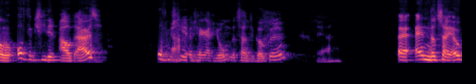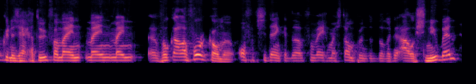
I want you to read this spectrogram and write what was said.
komen? Of ik zie er oud uit, of Ja. misschien heel erg jong. Dat zou natuurlijk ook kunnen. Ja. Eh, en dat zou je ook kunnen zeggen natuurlijk van mijn, mijn, mijn eh, vocale voorkomen. Of ze denken dat vanwege mijn standpunten dat ik een oude sneeuw ben.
